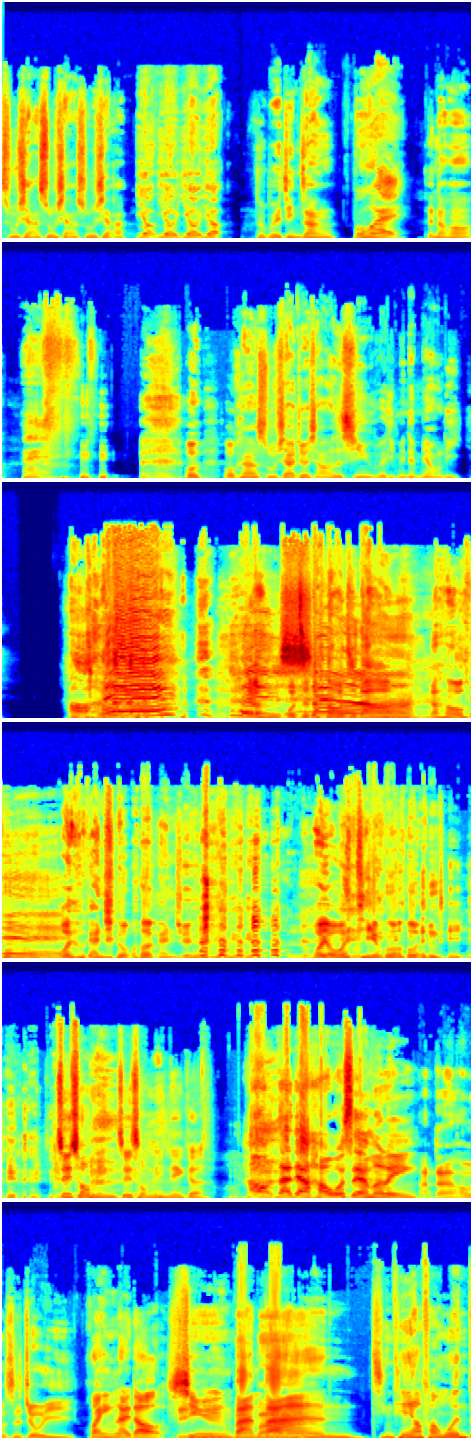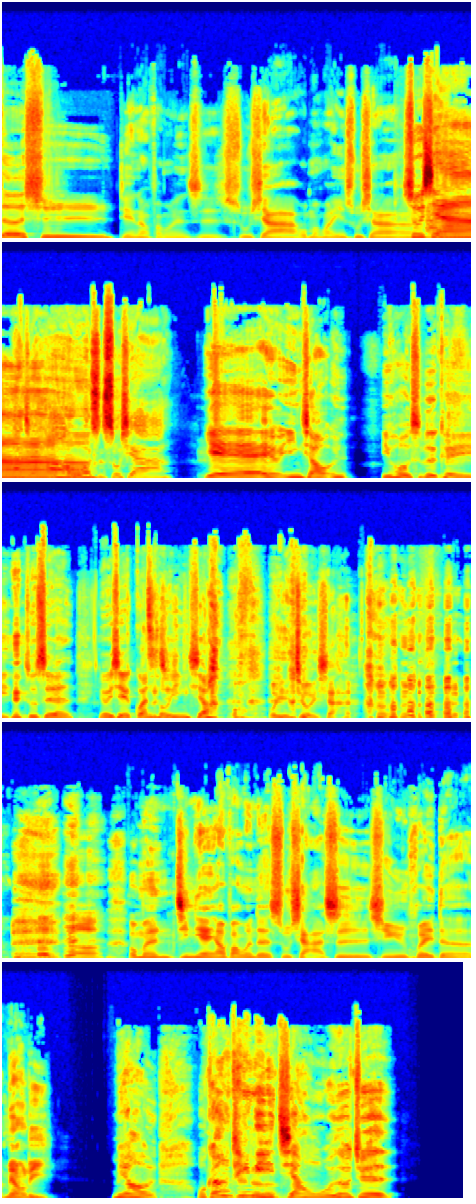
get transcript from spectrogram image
鼠侠，鼠侠，鼠侠，有有有有，会不会紧张？不会，真的哈，哎，我我看到鼠侠就会想到是行云会里面的妙丽，哦，很我知道，我知道，然后对，我有感觉，我有感觉，我有问题，我有问题。最聪明、最聪明那个。好，大家好，我是 Emily，啊，大家好，我是就义。欢迎来到行行云伴云伴伴。今天要访问的是今天要访问的是苏霞，我们欢迎苏霞。苏霞，大家好，我是苏霞。耶。哎呦，音效，嗯，以后是不是可以主持人有一些罐头音效？哦，我研究一下。好，我们今天要访问的熟侠是行云会的妙丽。妙，我刚刚听你讲，我都觉得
